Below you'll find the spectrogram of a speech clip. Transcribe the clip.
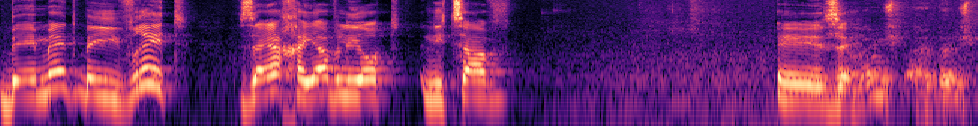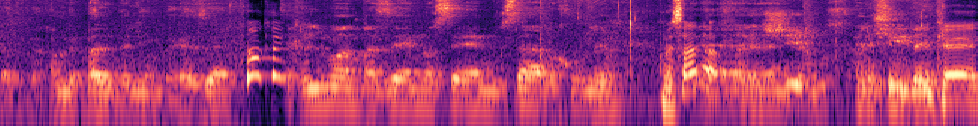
באמת בעברית זה היה חייב להיות ניצב זה. הרבה משפט- הרבה משפטים ככה מבלבלים, בגלל זה אוקיי. צריך ללמוד מה זה נושא מוסר וכולי. בסדר? אה, שיר מוסר. אלה שמדייקים. כן,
